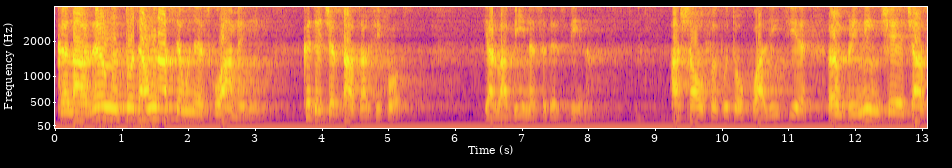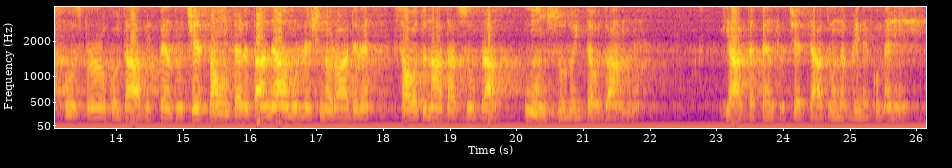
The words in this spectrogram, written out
Că la rău întotdeauna se unesc oamenii, cât de certați ar fi fost, iar la bine se dezbină. Așa au făcut o coaliție, împlinind ceea ce a spus prorocul David, pentru ce s-au întărâtat neamurile și noroadele, s-au adunat asupra unsului Tău, Doamne. Iată pentru ce se adună prin ecumenism.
